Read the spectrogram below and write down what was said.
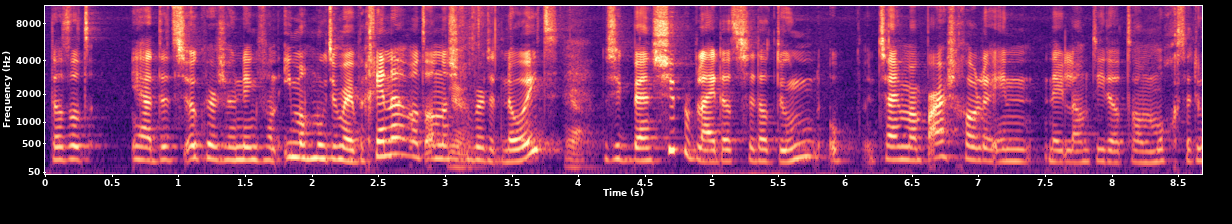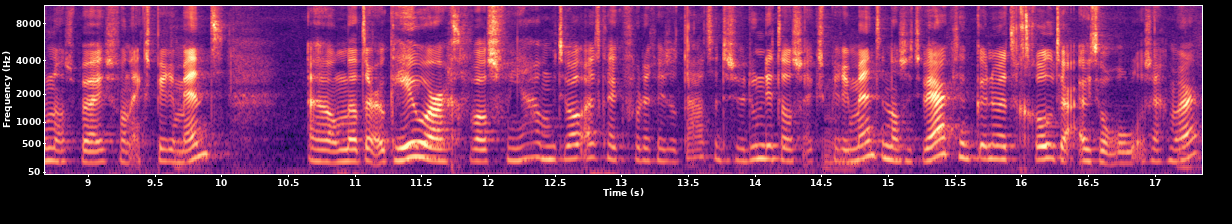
dat dat ja, dit is ook weer zo'n ding van iemand moet ermee beginnen, want anders Ja. gebeurt het nooit. Ja. Dus ik ben super blij dat ze dat doen. Op, het zijn maar een paar scholen in Nederland die dat dan mochten doen als bewijs van experiment. Eh, omdat er ook heel erg was van ja, we moeten wel uitkijken voor de resultaten. Dus we doen dit als experiment. En als het werkt, dan kunnen we het groter uitrollen, zeg maar.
